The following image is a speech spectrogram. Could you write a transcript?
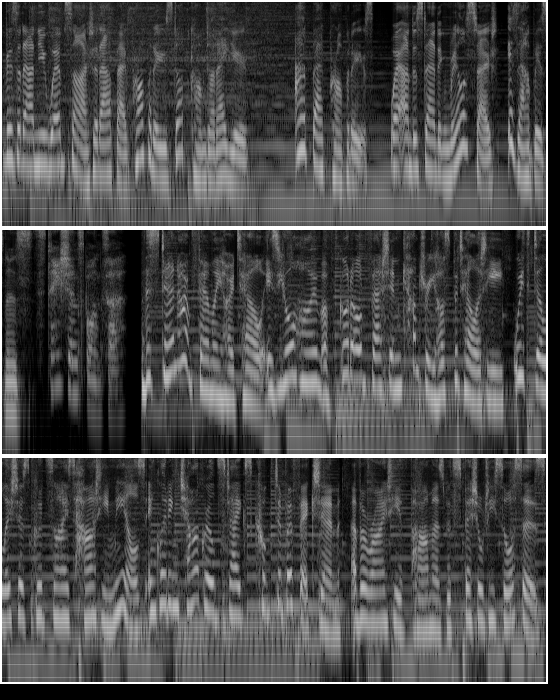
Visit our new website at outbackproperties.com.au. Outback Properties, where understanding real estate is our business. Station sponsor. The Stanhope Family Hotel is your home of good old fashioned country hospitality with delicious, good sized hearty meals, including char grilled steaks cooked to perfection, a variety of parmas with specialty sauces,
